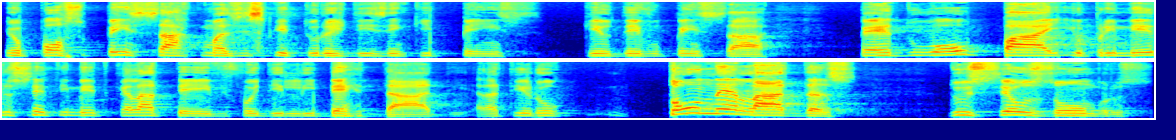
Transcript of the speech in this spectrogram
Eu posso pensar como as escrituras dizem que pense, que eu devo pensar. Perdoou o pai e o primeiro sentimento que ela teve foi de liberdade. Ela tirou toneladas dos seus ombros,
